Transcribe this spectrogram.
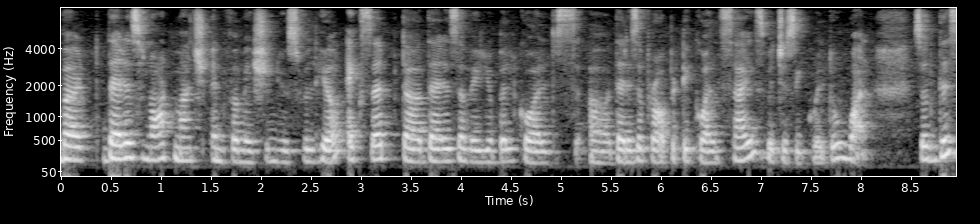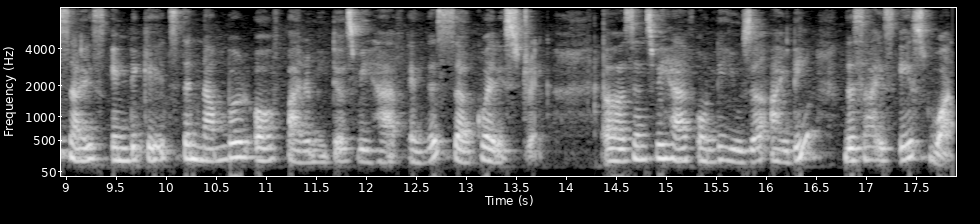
But there is not much information useful here except uh, there is a variable called, uh, there is a property called size which is equal to 1. So this size indicates the number of parameters we have in this uh, query string uh, since we have only user ID, the size is 1.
